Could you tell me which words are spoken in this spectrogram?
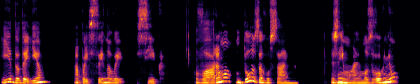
і додаємо апельсиновий сік. Варимо до загусання. Знімаємо з вогню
